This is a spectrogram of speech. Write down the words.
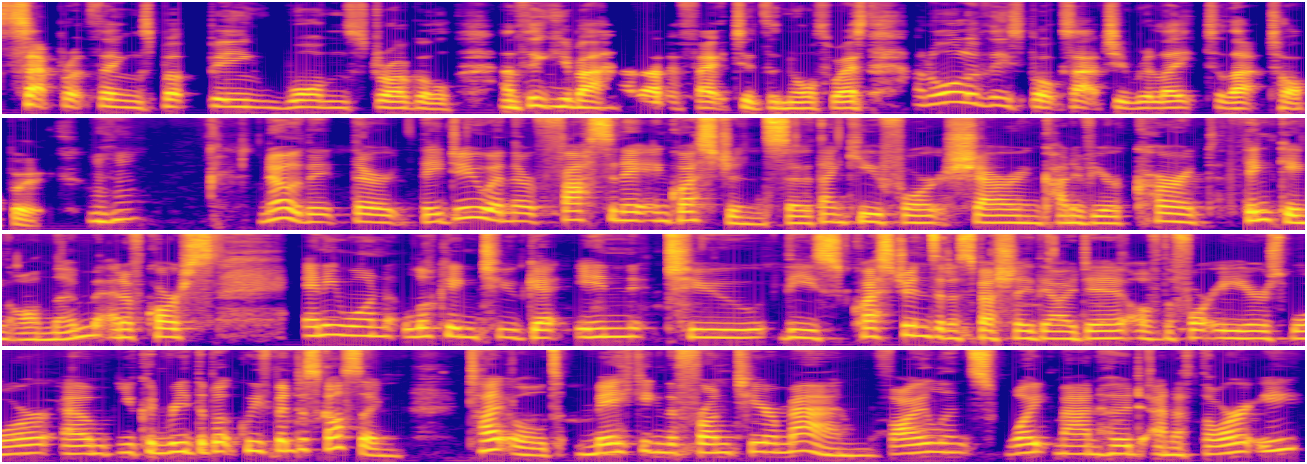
separate things but being one struggle and thinking about mm. how that affected the northwest and all of these books actually relate to that topic mm-hmm. No, they they they do, and they're fascinating questions. So thank you for sharing kind of your current thinking on them. And of course, anyone looking to get into these questions, and especially the idea of the Forty Years' War, um, you can read the book we've been discussing, titled "Making the Frontier Man: Violence, White Manhood, and Authority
